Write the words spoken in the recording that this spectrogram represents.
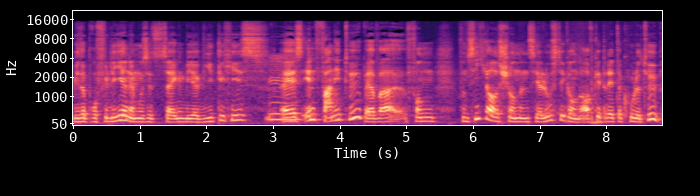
wieder profilieren, er muss jetzt zeigen, wie er wirklich ist. Mhm. Er ist eh ein funny Typ. Er war von, von sich aus schon ein sehr lustiger und aufgedrehter, cooler Typ.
